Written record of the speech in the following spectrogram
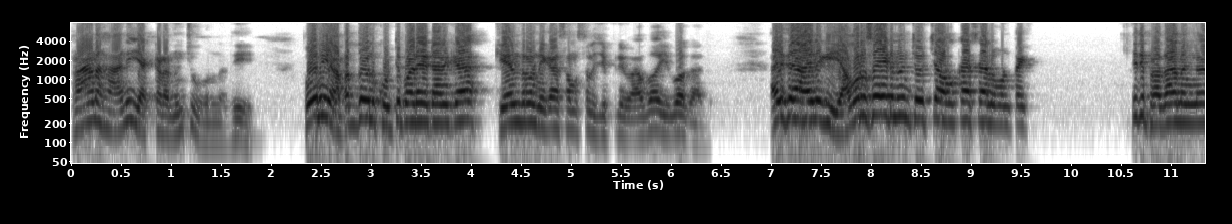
ప్రాణహాని ఎక్కడ నుంచి ఉన్నది? పోనీ అబద్ధం కొట్టిపడేయటానిక? కేంద్రం నిఘా సంస్థలు చెప్పినవి. అవో ఇవో కాదు. అయితే ఆయనకి ఎవరి సైడ్ నుంచి వచ్చే అవకాశాలు ఉంటాయి? ఇది ప్రధానంగా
